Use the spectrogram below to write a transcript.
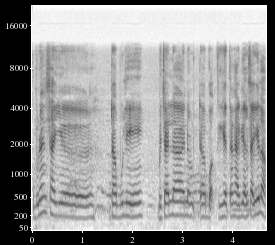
Kemudian saya dah boleh berjalan dah buat kegiatan harian saya lah.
